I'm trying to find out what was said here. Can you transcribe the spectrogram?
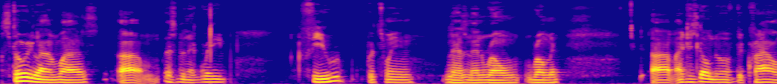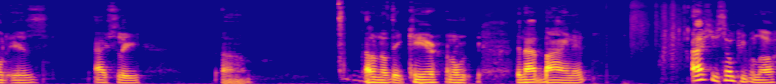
Storyline wise, um, it's been a great feud between Lesnar and Roman. Um, I just don't know if the crowd is actually. Um, I don't know if they care. I don't. They're not buying it. Actually, some people are.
